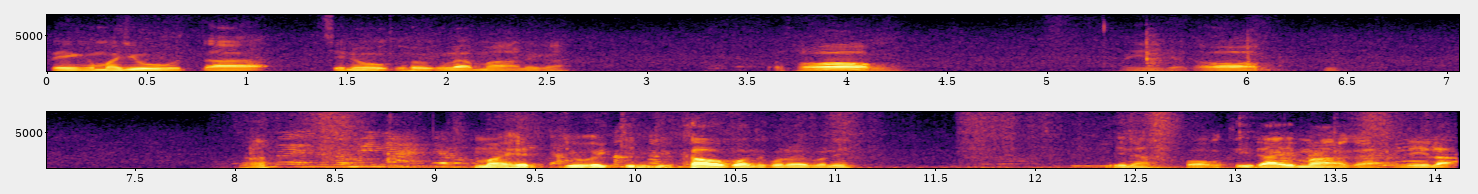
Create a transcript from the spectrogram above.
เตงก็มาอยู่ตาเชโนก็เฮิงละมาเลยกะตาทอง นี่ตาทองแม่ก็ไม่น่าจะมาเห็ดอยู่ให้กินกินข้าวก่อนทุกคนเลยวันนี้ นี่นะของที่ได้มากอะอันนี้ละ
